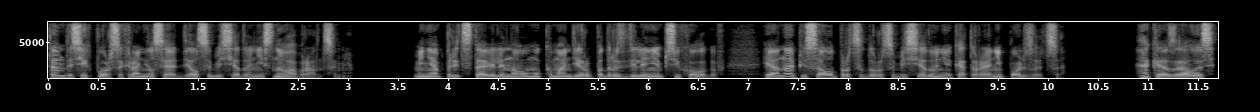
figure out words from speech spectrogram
Там до сих пор сохранился отдел собеседований с новобранцами. Меня представили новому командиру подразделения психологов, и она описала процедуру собеседования, которой они пользуются. Оказалось,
